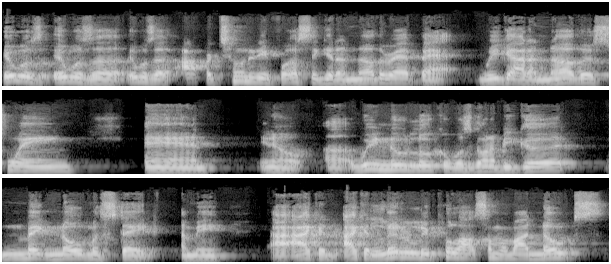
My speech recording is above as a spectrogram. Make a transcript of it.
it was it was a it was an opportunity for us to get another at bat. We got another swing, and you know uh, we knew Luka was going to be good. Make no mistake. I mean, I, I, could I could literally pull out some of my notes.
